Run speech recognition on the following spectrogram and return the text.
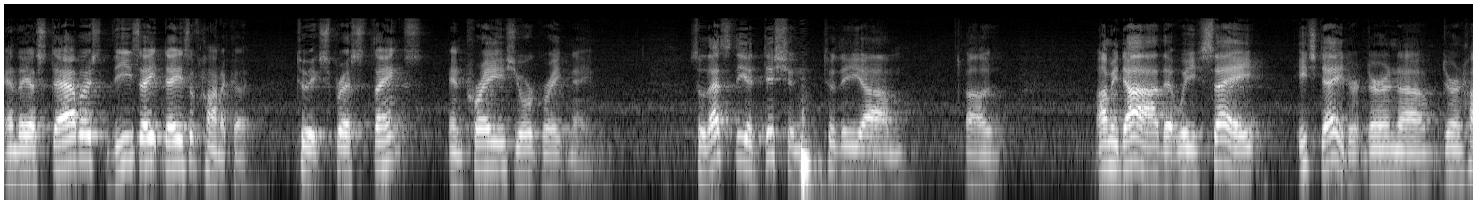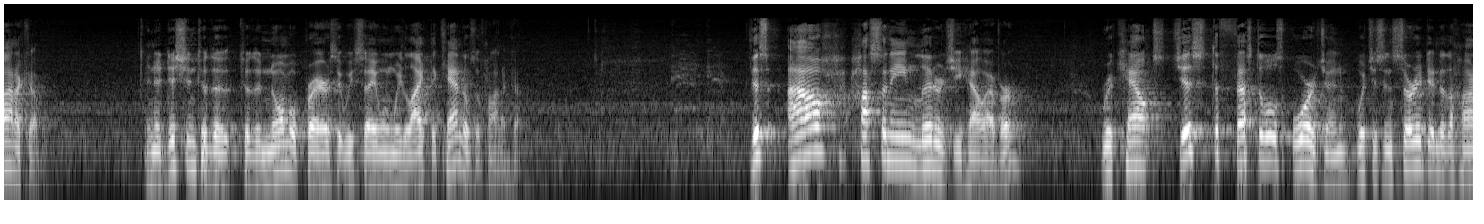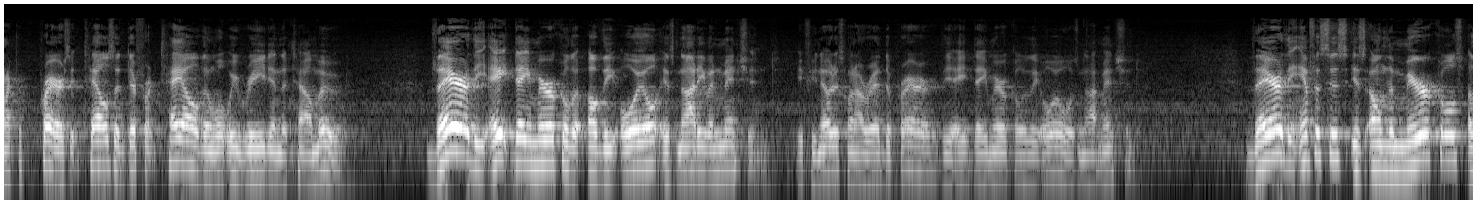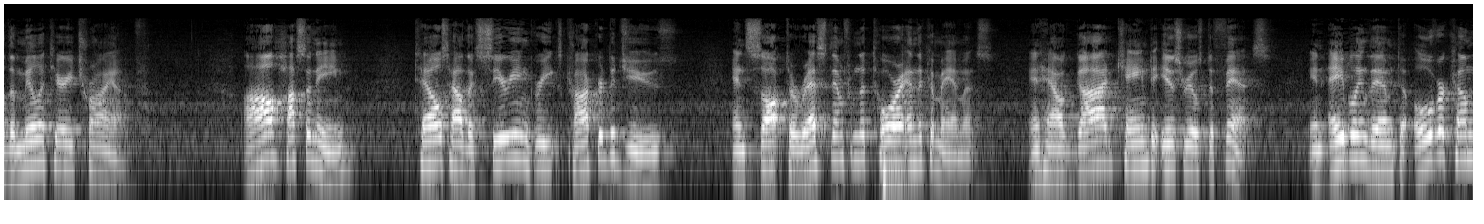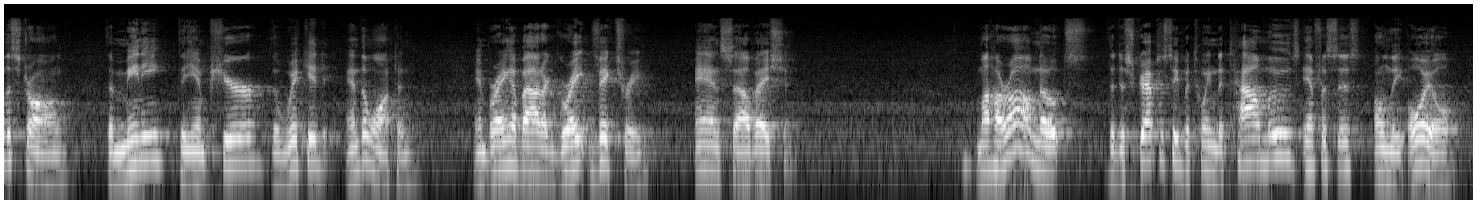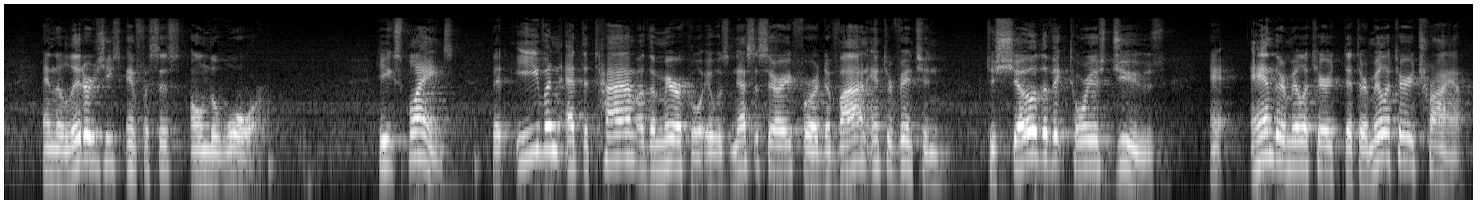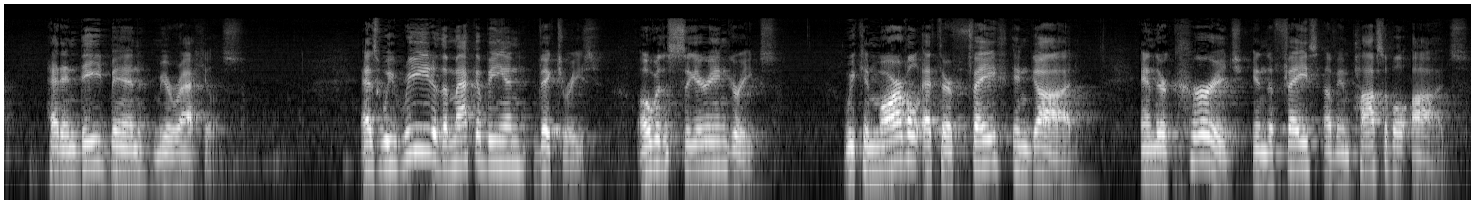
And they established these eight days of Hanukkah to express thanks and praise your great name. So that's the addition to the um, uh, Amidah that we say each day during, uh, during Hanukkah, in addition to the, to the normal prayers that we say when we light the candles of Hanukkah. This Al HaNissim liturgy, however, recounts just the festival's origin, which is inserted into the Hanukkah prayers. It tells a different tale than what we read in the Talmud. There, the eight day miracle of the oil is not even mentioned. If you notice when I read the prayer, the eight day miracle of the oil was not mentioned. There, the emphasis is on the miracles of the military triumph. Al HaNissim tells how the Syrian Greeks conquered the Jews and sought to wrest them from the Torah and the commandments, and how God came to Israel's defense, enabling them to overcome the strong, the many, the impure, the wicked, and the wanton, and bring about a great victory and salvation. Maharal notes the discrepancy between the Talmud's emphasis on the oil and the liturgy's emphasis on the war. He explains that even at the time of the miracle, it was necessary for a divine intervention to show the victorious Jews and their military, that their military triumph had indeed been miraculous. As we read of the Maccabean victories over the Syrian Greeks, we can marvel at their faith in God and their courage in the face of impossible odds.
